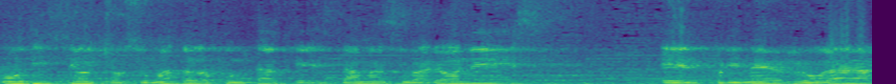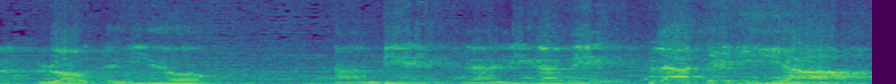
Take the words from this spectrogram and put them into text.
U18, sumando los puntajes damas y varones, el primer lugar lo ha obtenido también la Liga de Platería.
